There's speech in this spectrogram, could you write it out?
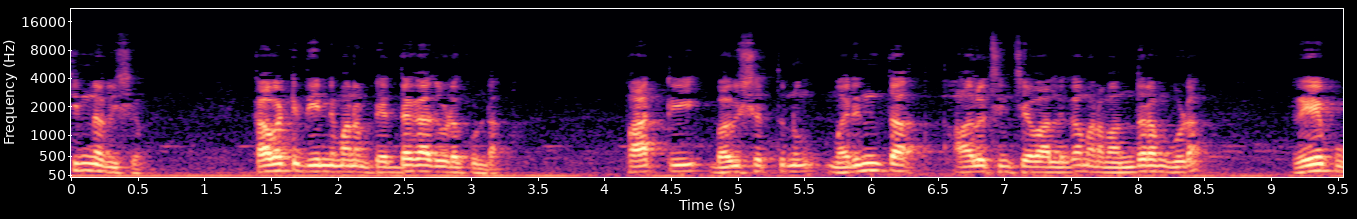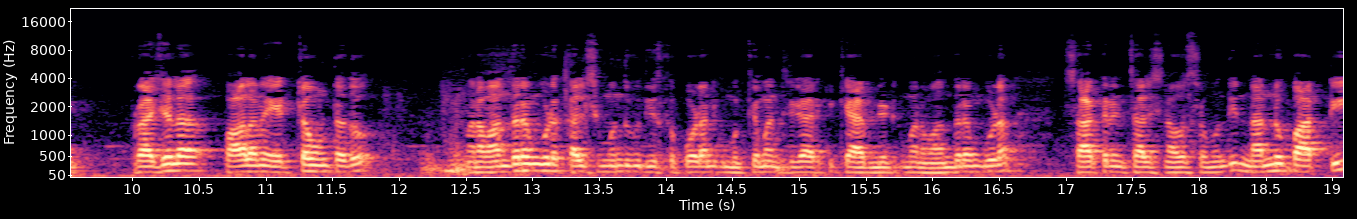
చిన్న విషయం. కాబట్టి దీన్ని మనం పెద్దగా చూడకుండా పార్టీ భవిష్యత్తును మరింత ఆలోచించే వాళ్ళుగా మనం అందరం కూడా రేపు ప్రజల పాలన ఎట్లా ఉంటుందో మనం అందరం కూడా కలిసి ముందుకు తీసుకుపోవడానికి ముఖ్యమంత్రి గారికి కేబినెట్కి మనం అందరం కూడా సహకరించాల్సిన అవసరం ఉంది. నన్ను పార్టీ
